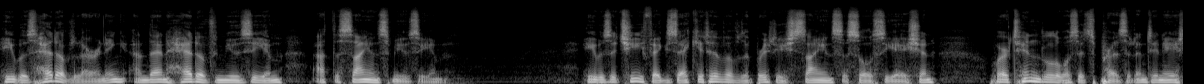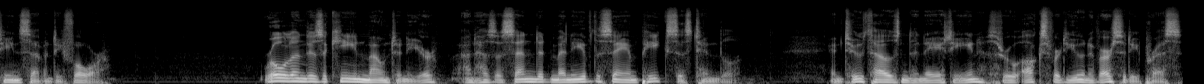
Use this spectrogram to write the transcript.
He was head of learning and then head of museum at the Science Museum. He was a chief executive of the British Science Association, where Tyndall was its president in 1874. Roland is a keen mountaineer and has ascended many of the same peaks as Tyndall. In 2018, through Oxford University Press,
